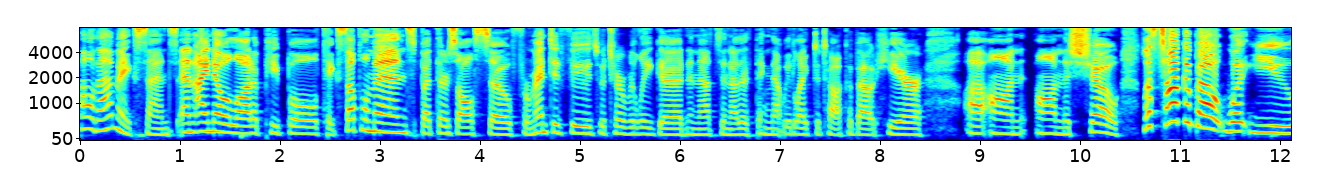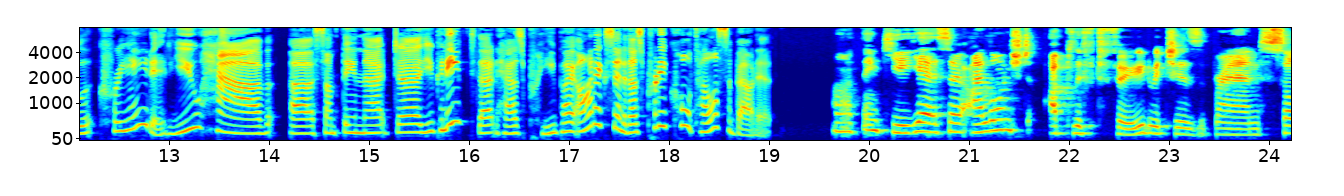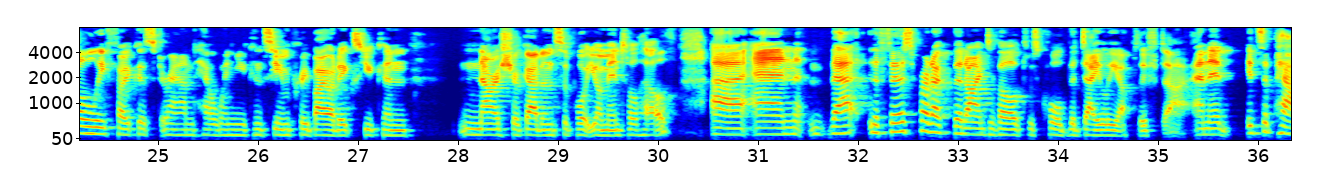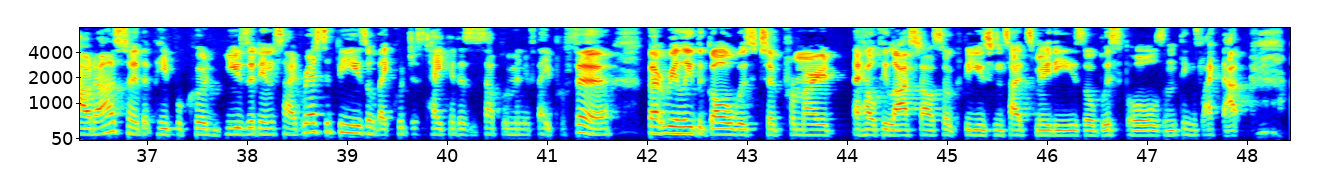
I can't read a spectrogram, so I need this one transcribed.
Oh, that makes sense. And I know a lot of people take supplements, but there's also fermented foods which are really good, and that's another thing that we'd like to talk about here uh, on on the show. Let's talk about what you created. You have uh, something that uh, you can eat that has prebiotics in it. That's pretty cool. Tell us about it. Oh, thank you. Yeah, so I launched Uplift Food, which is a brand solely focused around how when you consume prebiotics, you can nourish your gut and support your mental health. Uh, and that the first product that I developed was called the Daily Uplifter, and it it's a powder so that people could use it inside recipes or they could just take it as a supplement if they prefer. But really, the goal was to promote a healthy lifestyle, so it could be used inside smoothies or bliss balls and things like that.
